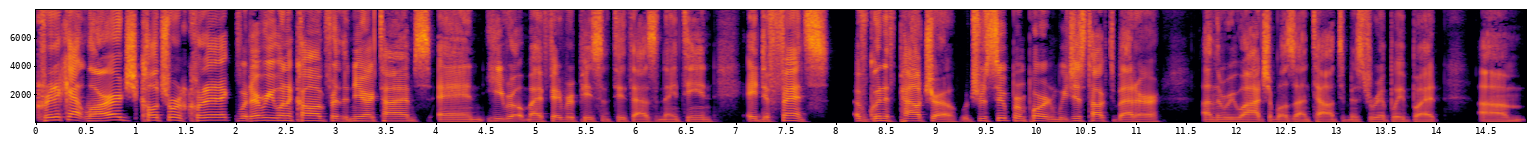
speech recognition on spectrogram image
critic at large, cultural critic, whatever you want to call him for the New York Times. And he wrote my favorite piece of 2019, a defense of Gwyneth Paltrow, which was super important. We just talked about her on the rewatchables on Talented Mr. Ripley, but um,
